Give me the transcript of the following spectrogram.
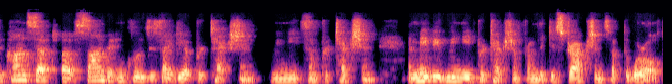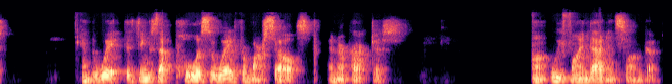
the concept of Sangha includes this idea of protection. We need some protection. And maybe we need protection from the distractions of the world and the way the things that pull us away from ourselves and our practice. Um, we find that in Sangha.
